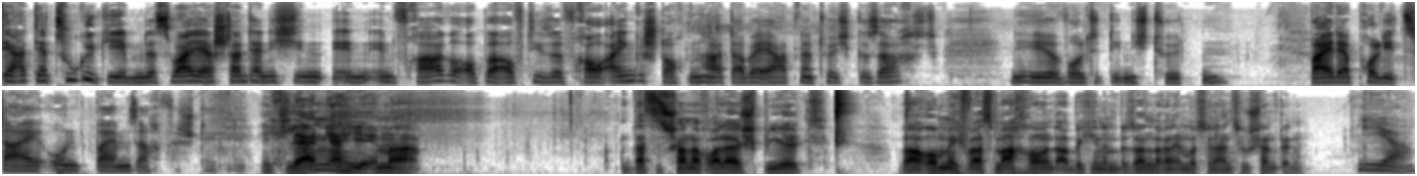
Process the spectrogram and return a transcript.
der hat ja zugegeben, das war ja, stand ja nicht in, in, in Frage, ob er auf diese Frau eingestochen hat, aber er hat natürlich gesagt, nee, er wollte die nicht töten. Bei der Polizei und beim Sachverständigen. Ich lerne ja hier immer, dass es schon eine Rolle spielt, warum ich was mache und ob ich in einem besonderen emotionalen Zustand bin. Ja,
